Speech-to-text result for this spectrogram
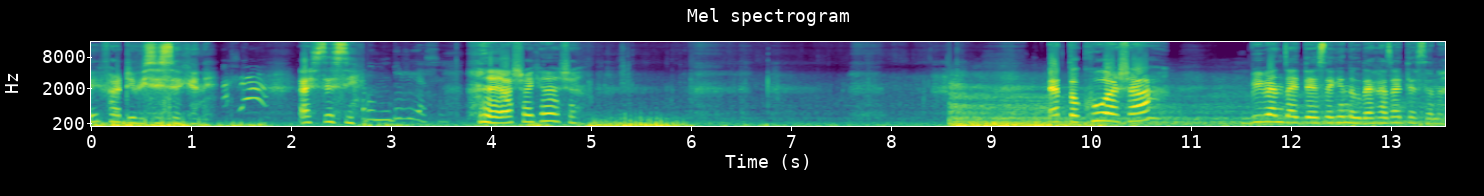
এই ফাটি বিছিছে এখানে। আসতেছি। হ্যাঁ আসো এখানে, আসো। এত কুয়াশা, বিমান যাইতেছে কিন্তু দেখা যাইতেছে না।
